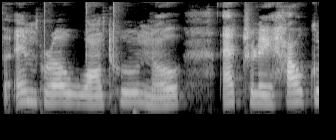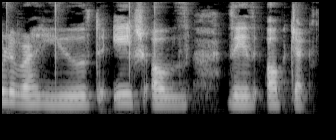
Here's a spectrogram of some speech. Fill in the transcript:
The emperor wanted to know actually how Gulliver used each of these objects.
